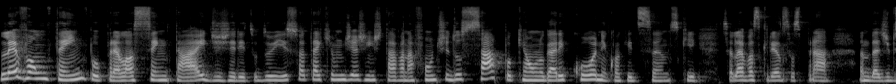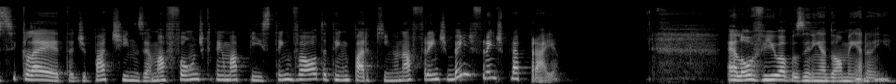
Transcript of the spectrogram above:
Levou um tempo para ela sentar e digerir tudo isso, até que um dia a gente estava na Fonte do Sapo, que é um lugar icônico aqui de Santos, que você leva as crianças para andar de bicicleta, de patins. É uma fonte que tem uma pista em volta, tem um parquinho na frente, bem de frente para a praia. Ela ouviu a buzininha do Homem-Aranha.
